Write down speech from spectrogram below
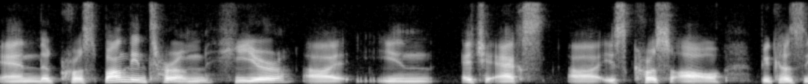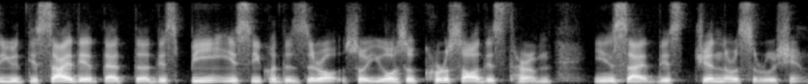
And the corresponding term here uh, in hx uh, is crossed out because you decided that this b is equal to 0. So you also cross out this term inside this general solution.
